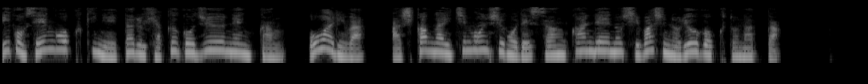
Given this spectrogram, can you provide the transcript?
以後戦国期に至る150年間、尾張は足利一門守護で三冠令の芝市の両国となった。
